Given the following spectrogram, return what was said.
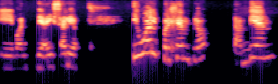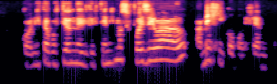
Y bueno, de ahí salió. Igual, por ejemplo, también con esta cuestión del cristianismo se fue llevado a México, por ejemplo.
